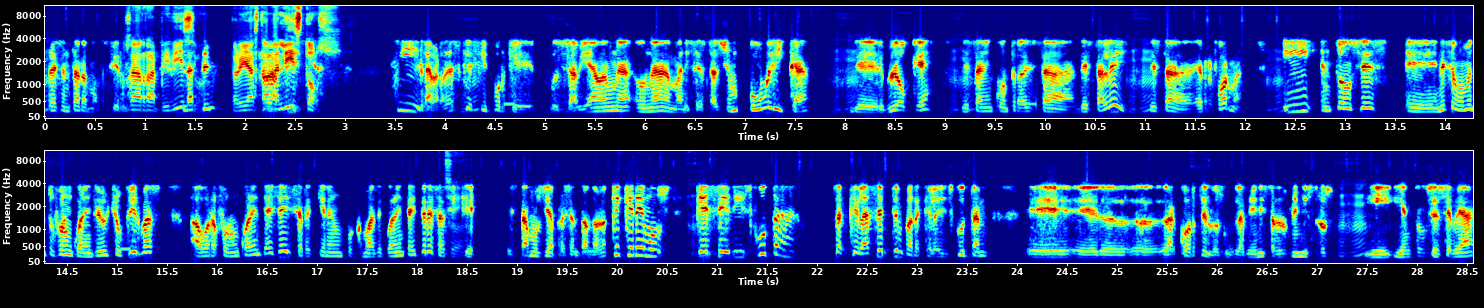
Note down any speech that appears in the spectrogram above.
presentáramos las firmas. O sea, rapidísimo, pero ya estaban listos. Sí, la verdad es que sí, porque pues había una, una manifestación pública del bloque de estar en contra de esta de esta ley, de esta eh, reforma. Y entonces, eh, en ese momento fueron 48 firmas, ahora fueron 46, se requieren un poco más de 43, así que estamos ya presentándolo. ¿Qué queremos? Que se discuta, o sea, que la acepten para que la discutan eh, la Corte, los, las ministras, los ministros, y, y entonces se vea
